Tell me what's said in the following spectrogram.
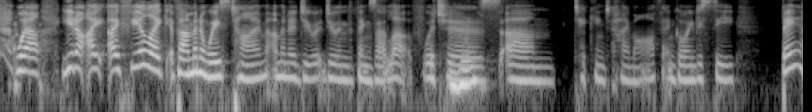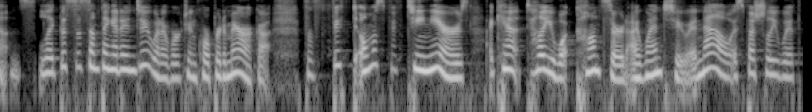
well, you know, I, I feel like if I'm going to waste time, I'm going to do it doing the things I love, which mm-hmm. is um, taking time off and going to see bands. Like this is something I didn't do when I worked in corporate America for 50, almost 15 years. I can't tell you what concert I went to. And now, especially with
